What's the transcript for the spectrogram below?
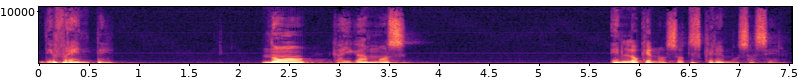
de frente. No caigamos en lo que nosotros queremos hacer.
